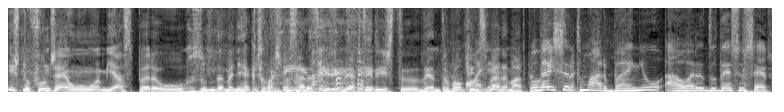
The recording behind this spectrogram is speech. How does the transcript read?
Isto no fundo já é um ameaço para o resumo da manhã que tu vais Sim, passar a sim, seguir e que deve ter isto dentro. Bom fim de semana, Marta. Deixa tomar banho à hora do 10 a 0.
